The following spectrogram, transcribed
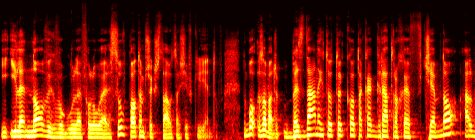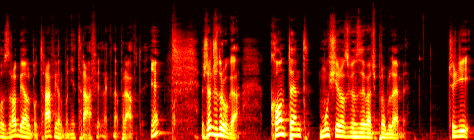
I ile nowych w ogóle followersów potem przekształca się w klientów. No bo zobacz, bez danych to tylko taka gra trochę w ciemno, albo zrobię, albo trafię, albo nie trafię tak naprawdę, nie? Rzecz druga, content musi rozwiązywać problemy. Czyli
